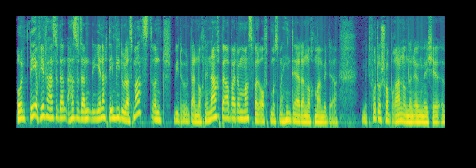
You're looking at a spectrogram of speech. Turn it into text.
und nee, auf jeden Fall hast du dann, hast du dann, je nachdem, wie du das machst und wie du dann noch eine Nachbearbeitung machst, weil oft muss man hinterher dann nochmal mit der, mit Photoshop ran, um dann irgendwelche äh,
